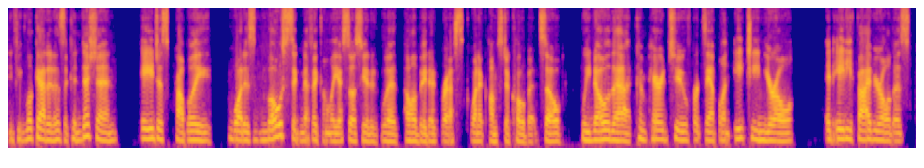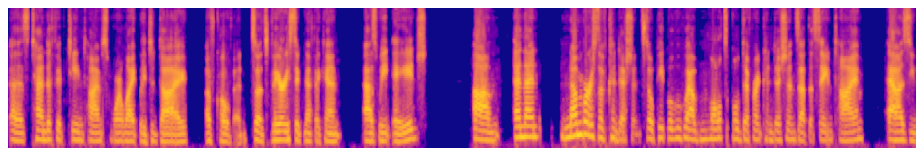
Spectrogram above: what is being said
if you look at it as a condition, age is probably what is most significantly associated with elevated risk when it comes to COVID. So, we know that compared to, for example, an 18 year old, an 85 year old is, is 10 to 15 times more likely to die of COVID. So, it's very significant as we age. Um, and then numbers of conditions. So people who have multiple different conditions at the same time, as you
